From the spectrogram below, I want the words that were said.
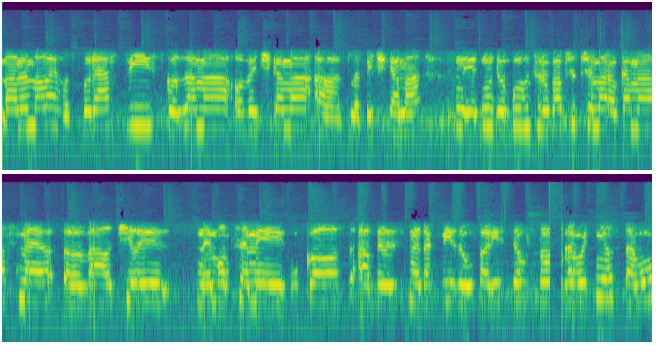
máme malé hospodářství s kozama, ovečkama a slepičkama. Jednu dobu, zhruba před třema rokama, jsme uh, válčili s nemocemi u koz a byli jsme takový zoufalí z toho zdravotního stavu.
